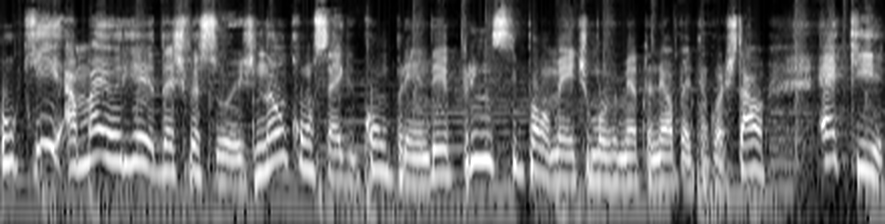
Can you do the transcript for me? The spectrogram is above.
o que a maioria das pessoas não consegue compreender, principalmente o movimento neopentecostal, é que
